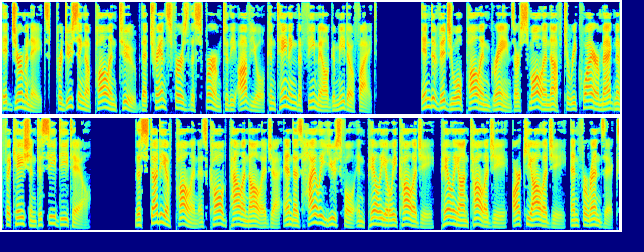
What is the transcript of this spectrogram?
it germinates, producing a pollen tube that transfers the sperm to the ovule containing the female gametophyte. Individual pollen grains are small enough to require magnification to see detail. The study of pollen is called palynology and is highly useful in paleoecology, paleontology, archaeology, and forensics.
